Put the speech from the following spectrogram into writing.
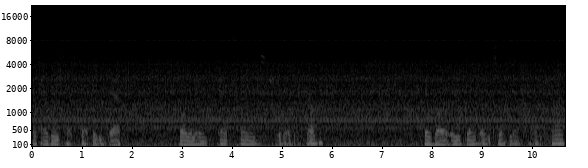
SID suspect in death. Woman who text friends she was in trouble. His ball equals and Cynthia found shot.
